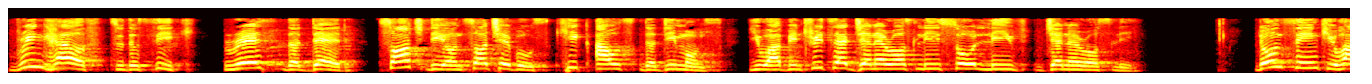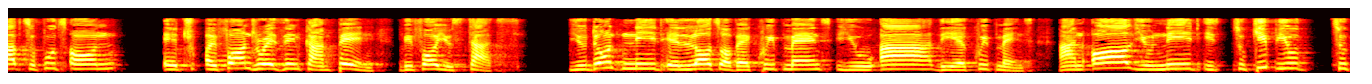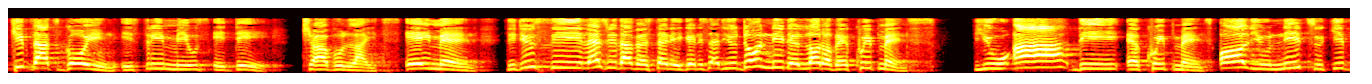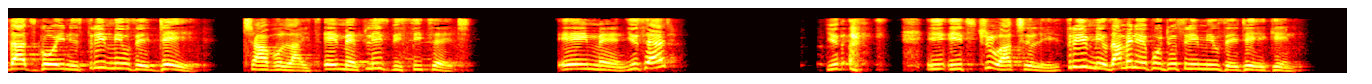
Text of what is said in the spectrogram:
Bring health to the sick, raise the dead, touch the untouchables, kick out the demons. You have been treated generously, so live generously. Don't think you have to put on a, a, fundraising campaign before you start. You don't need a lot of equipment. You are the equipment. And all you need is to keep you, to keep that going is three meals a day. Travel lights. Amen. Did you see? Let's read that verse 10 again. He said, you don't need a lot of equipment. You are the equipment. All you need to keep that going is three meals a day. Travel light. Amen. Please be seated. Amen. You said? You, it's true, actually. Three meals. How many people do three meals a day again?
